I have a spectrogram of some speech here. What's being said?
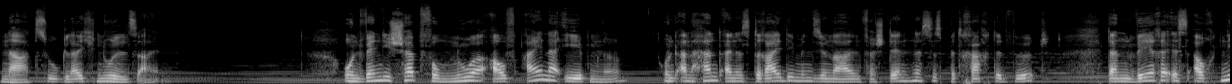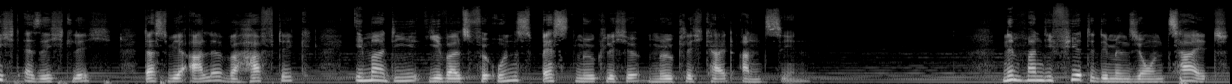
nahezu gleich Null sein. Und wenn die Schöpfung nur auf einer Ebene und anhand eines dreidimensionalen Verständnisses betrachtet wird, dann wäre es auch nicht ersichtlich, dass wir alle wahrhaftig immer die jeweils für uns bestmögliche Möglichkeit anziehen. Nimmt man die vierte Dimension Zeit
